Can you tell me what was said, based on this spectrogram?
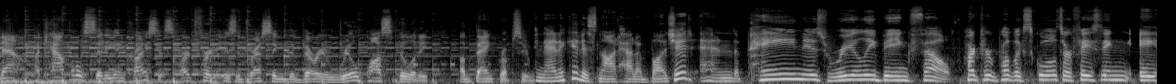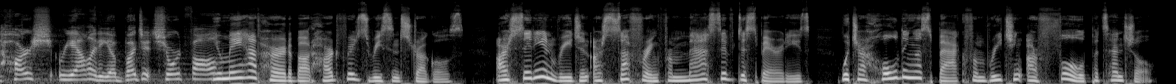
Now, a capital city in crisis. Hartford is addressing the very real possibility of bankruptcy. Connecticut has not had a budget, and the pain is really being felt. Hartford Public Schools are facing a harsh reality, a budget shortfall. You may have heard about Hartford's recent struggles. Our city and region are suffering from massive disparities, which are holding us back from reaching our full potential.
